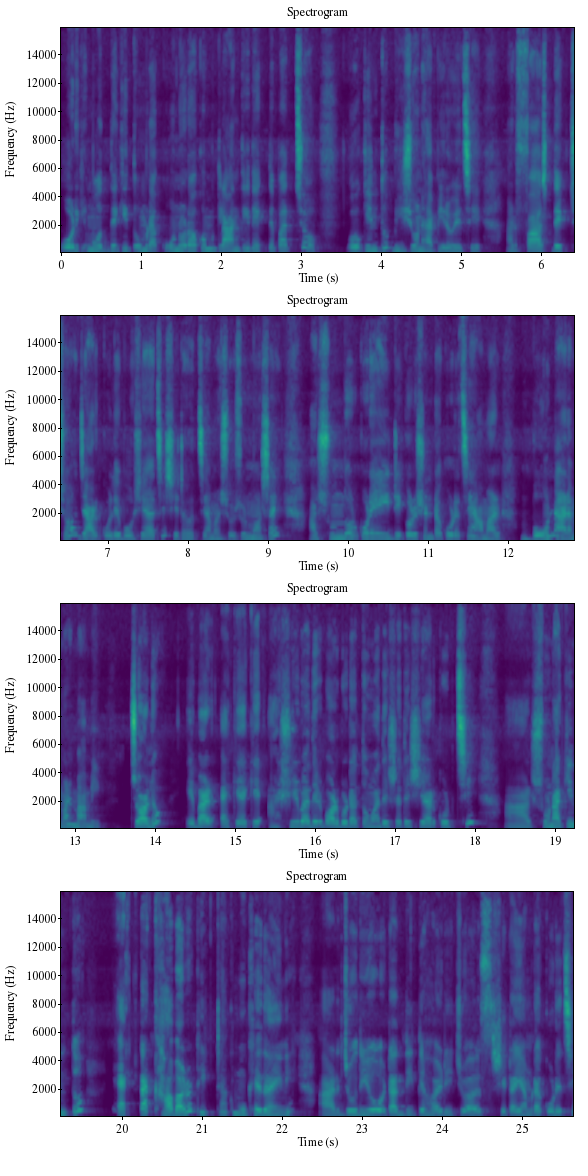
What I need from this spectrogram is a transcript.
ওর মধ্যে কি তোমরা কোনো রকম ক্লান্তি দেখতে পাচ্ছ? ও কিন্তু ভীষণ হ্যাপি রয়েছে। আর ফার্স্ট দেখছ যার কোলে বসে আছে সেটা হচ্ছে আমার শ্বশুর মশাই আর সুন্দর করে এই ডেকোরেশনটা করেছে আমার বোন আর আমার মামি। চলো এবার একে একে আশীর্বাদের পর্বটা তোমাদের সাথে শেয়ার করছি। আর সোনা কিন্তু একটা খাবারও ঠিকঠাক মুখে দেয়নি। আর যদিও ওটা দিতে হয় রিচুয়ালস সেটাই আমরা করেছি।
